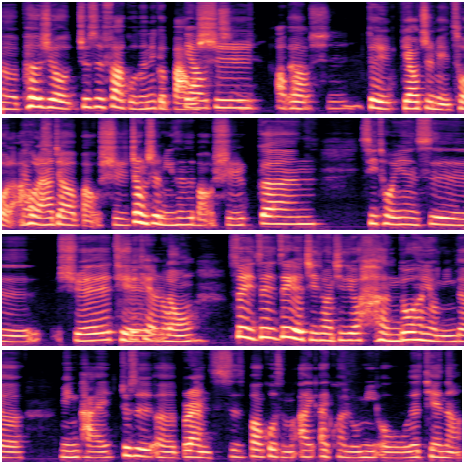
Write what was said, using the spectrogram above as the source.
呃 Peugeot 就是法国的那个保湿。哦，保湿、呃、对，标志没错啦。后来它叫保湿，正式名称是保湿，跟 Citroen 是雪铁龙。所以这这个集团其实有很多很有名的名牌，就是呃 brand 是包括什么爱爱快罗密欧。我的天呐，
